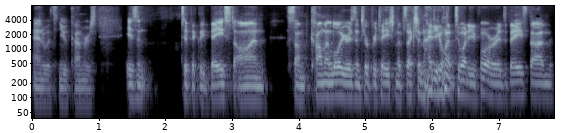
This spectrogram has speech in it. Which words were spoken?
and with newcomers isn't typically based on some common lawyer's interpretation of Section 9124. It's based on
